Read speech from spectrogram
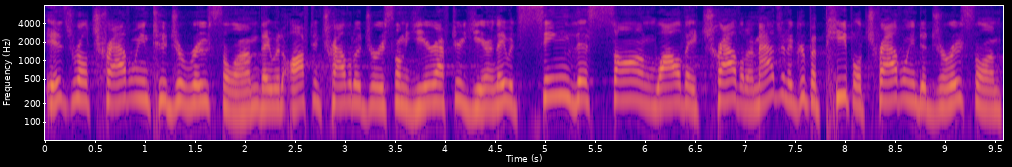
Israel traveling to Jerusalem, they would often travel to Jerusalem year after year, and they would sing this song while they traveled. Imagine a group of people traveling to Jerusalem,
